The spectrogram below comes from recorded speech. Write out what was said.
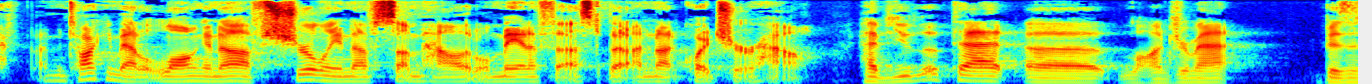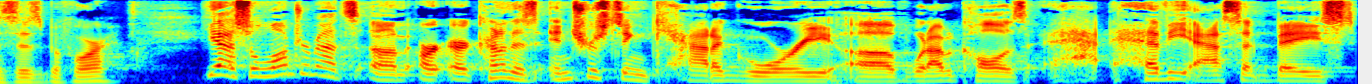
I've been talking about it long enough. Surely enough, somehow it'll manifest, but I'm not quite sure how. Have you looked at uh, laundromat businesses before? Yeah, so laundromats um, are, are, kind of this interesting category of what I would call as heavy asset based,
